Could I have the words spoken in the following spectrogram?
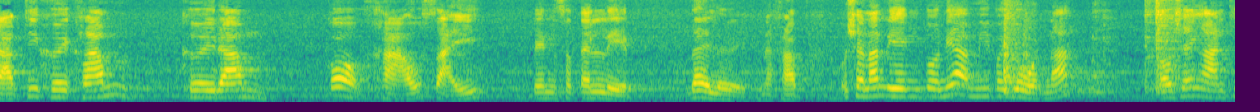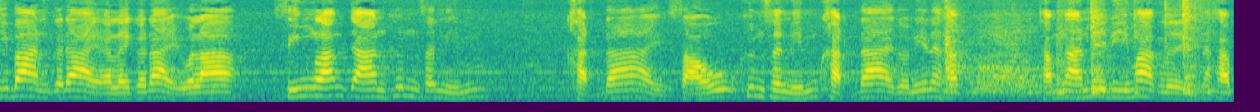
จากที่เคยคล้ำเคยดำก็ขาวใสเป็นสแตนเลสได้เลยนะครับ เพราะฉะนั้นเองตัวนี้มีประโยชน์นะ เราใช้งานที่บ้านก็ได้อะไรก็ได้ เวลาซิงล้างจานขึ้นสนิมขัดได้ เสาขึ้นสนิมขัดได้ตัวนี้นะครับทำงานได้ดีมากเลยนะครับ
